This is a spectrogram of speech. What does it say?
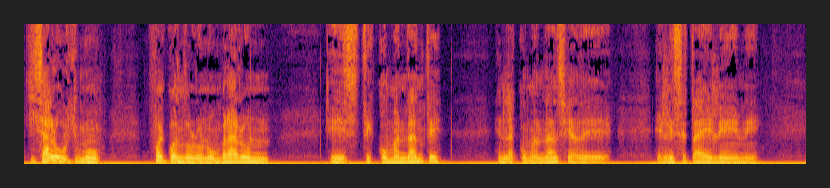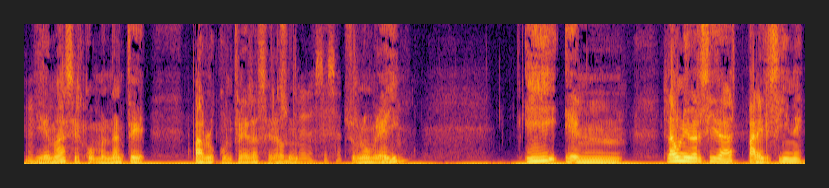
Quizá lo último fue cuando lo nombraron este comandante en la comandancia de el ZLN y demás, el comandante Pablo Contreras era su, nombre ahí. Y en la universidad, para el cine,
